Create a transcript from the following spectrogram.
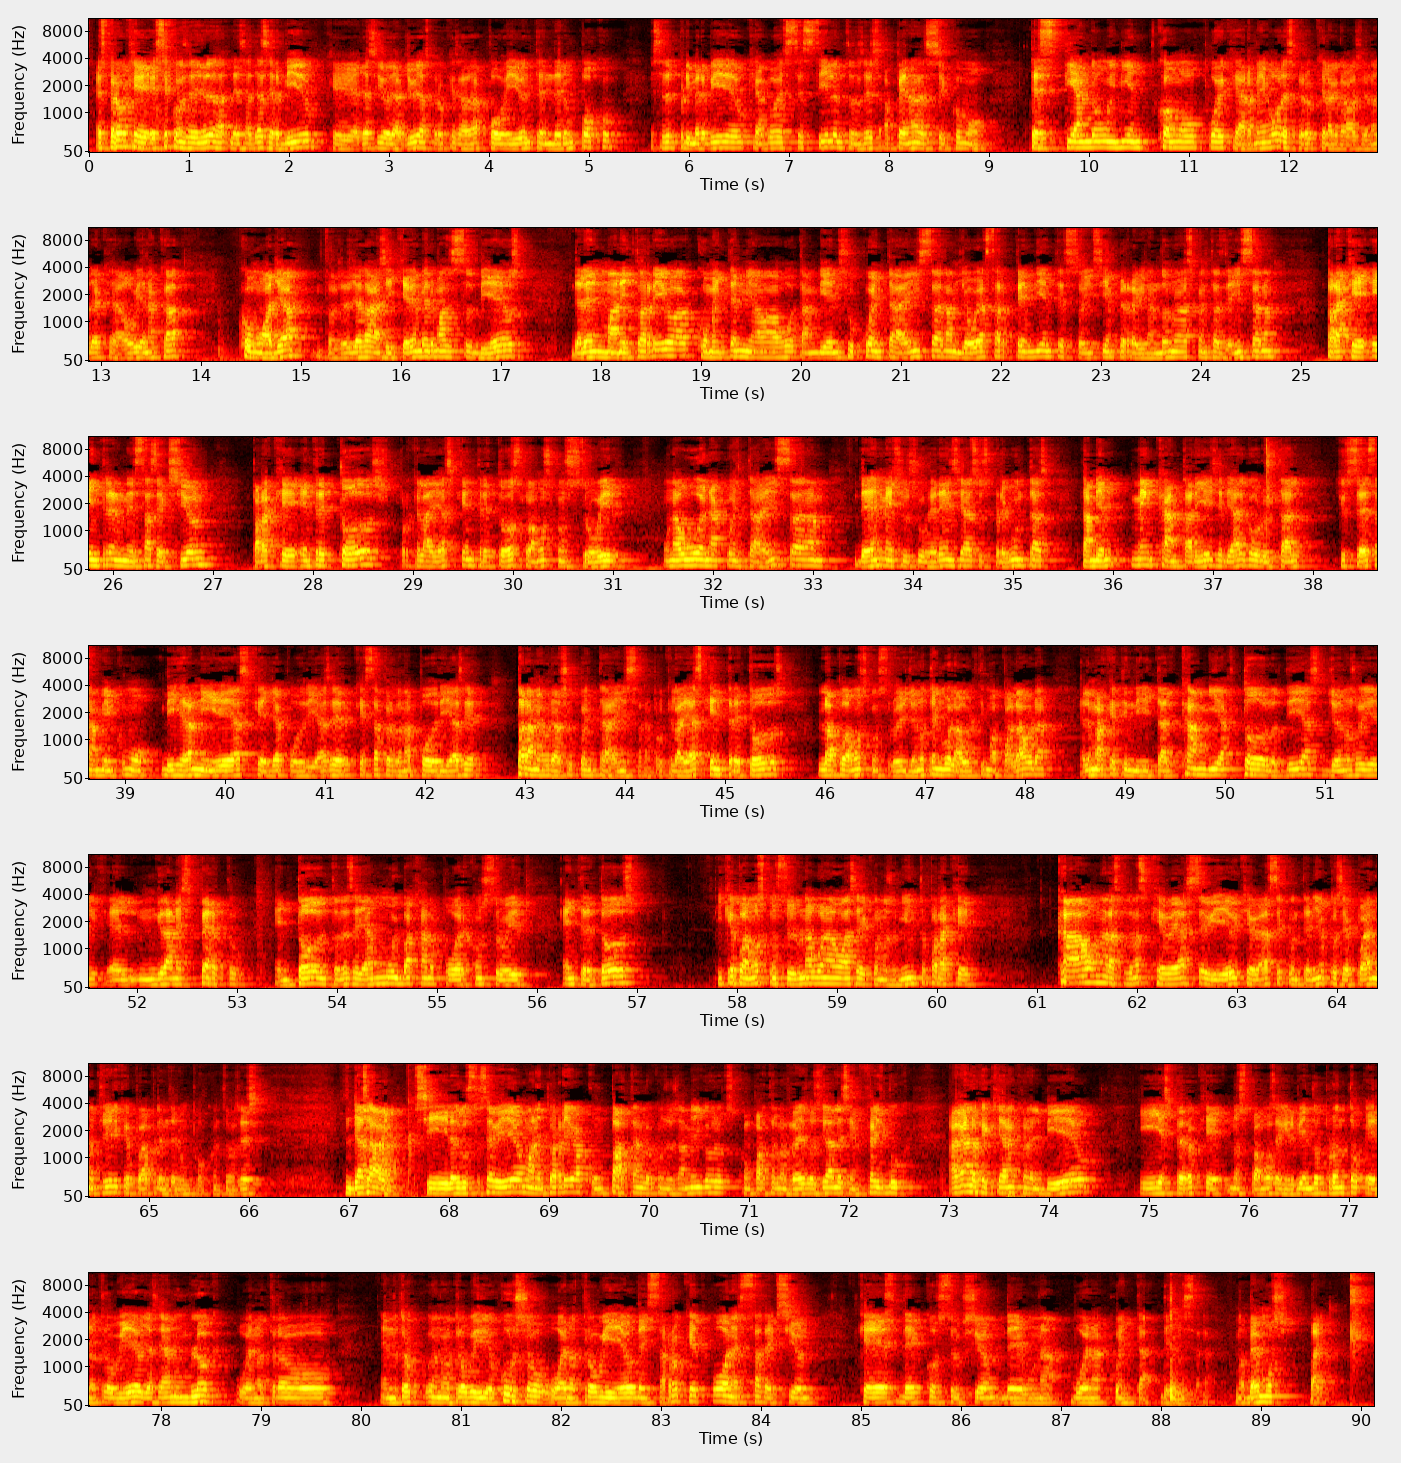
Espero que este contenido les haya servido, que haya sido de ayuda, espero que se haya podido entender un poco. Este es el primer video que hago de este estilo, entonces apenas estoy como testeando muy bien cómo puede quedar mejor. Espero que la grabación haya quedado bien acá como allá. Entonces ya saben, si quieren ver más estos videos, denle manito arriba, comentenme abajo también su cuenta de Instagram. Yo voy a estar pendiente, estoy siempre revisando nuevas cuentas de Instagram para que entren en esta sección, para que entre todos, porque la idea es que entre todos podamos construir una buena cuenta de Instagram. Déjenme sus sugerencias, sus preguntas. También me encantaría y sería algo brutal que ustedes también como dijeran ideas que ella podría hacer, que esta persona podría hacer para mejorar su cuenta de Instagram, porque la idea es que entre todos la podamos construir. Yo no tengo la última palabra, el marketing digital cambia todos los días, yo no soy el, el gran experto en todo, entonces sería muy bacano poder construir entre todos y que podamos construir una buena base de conocimiento para que cada una de las personas que vea este video y que vea este contenido pues se pueda nutrir y que pueda aprender un poco. Entonces, ya saben, si les gustó este video, manito arriba, compártanlo con sus amigos, compártanlo en redes sociales, en Facebook, hagan lo que quieran con el video y espero que nos podamos seguir viendo pronto en otro video, ya sea en un blog o en otro, en otro, en otro video curso o en otro video de InstaRocket o en esta sección que es de construcción de una buena cuenta de Instagram. Nos vemos, bye.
